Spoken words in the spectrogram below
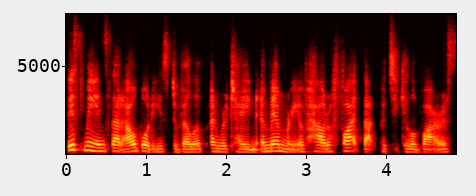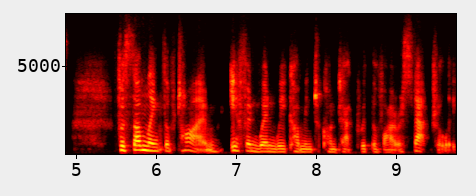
This means that our bodies develop and retain a memory of how to fight that particular virus for some length of time if and when we come into contact with the virus naturally.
